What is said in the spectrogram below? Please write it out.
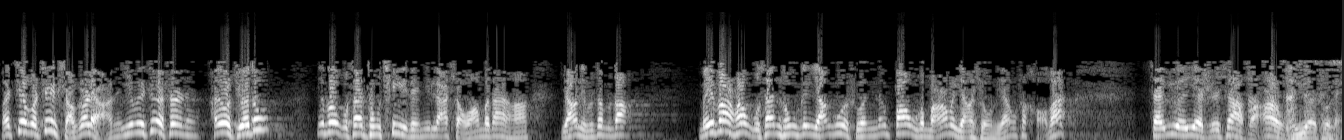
完，结果这小哥俩呢，因为这事呢，还要决斗，你把武三通气的，你俩小王八蛋哈，养你们这么大。没办法，武三通跟杨过说：“你能帮我个忙吗，杨兄弟？”杨过说：“好办。”在月夜之下，把二五约出来。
